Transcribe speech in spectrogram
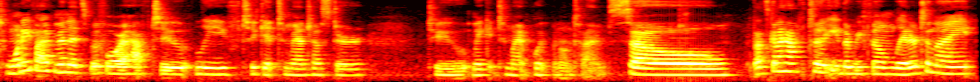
25 minutes before I have to leave to get to Manchester to make it to my appointment on time. So that's gonna have to either be filmed later tonight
